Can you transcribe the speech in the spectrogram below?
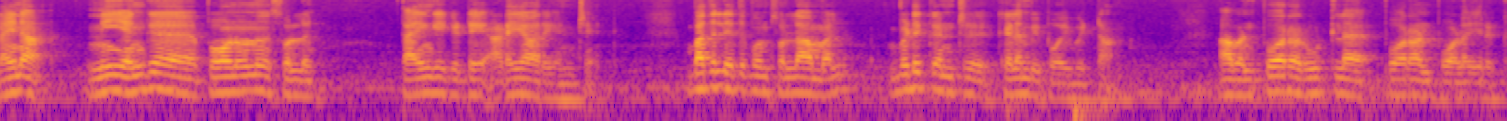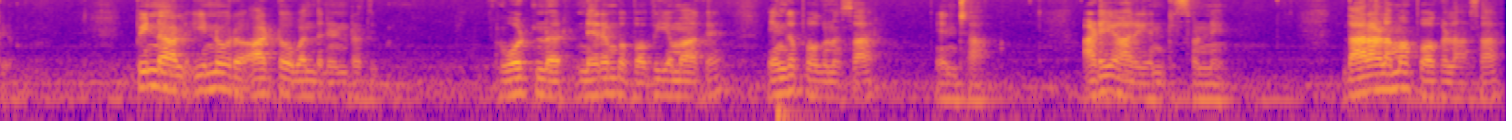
நைனா நீ எங்கே போகணும்னு சொல்லு. தயங்கிக்கிட்டே அடையாறு என்றேன். பதில் எதுவும் சொல்லாமல் விடுக்கென்று கிளம்பி போய்விட்டான். அவன் போகிற ரூட்டில் போகிறான் போல இருக்கு. பின்னால் இன்னொரு ஆட்டோ வந்து நின்றது. ஓட்டுநர் நிரம்ப பவ்யமாக எங்கே போகணும் சார்? என்றார் அடையாறு என்று சொன்னேன். தாராளமாக போகலாம் சார்.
